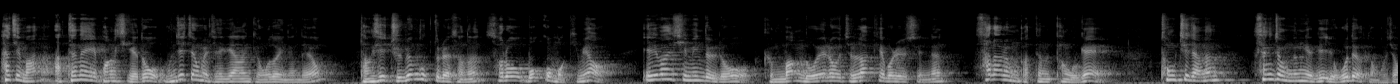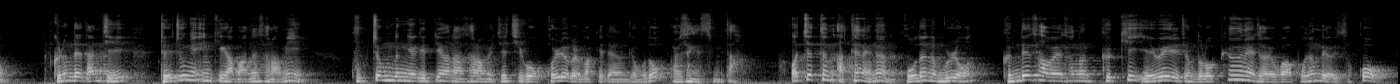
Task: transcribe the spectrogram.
하지만 아테네의 방식에도 문제점을 제기하는 경우도 있는데요. 당시 주변국들에서는 서로 먹고 먹히며 일반 시민들도 금방 노예로 전락해버릴 수 있는 살얼음 같은 판국에 통치자는 생존 능력이 요구되었던 거죠. 그런데 단지 대중의 인기가 많은 사람이 국정 능력이 뛰어난 사람을 제치고 권력을 맡게 되는 경우도 발생했습니다. 어쨌든 아테네는 고대는 물론 근대 사회에서는 극히 예외일 정도로 표현의 자유가 보장되어 있었고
